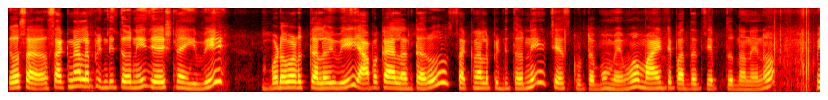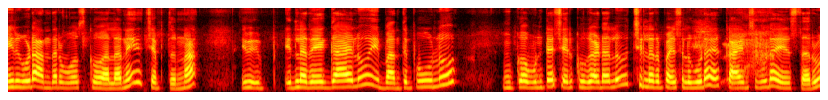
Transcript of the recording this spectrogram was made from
ఇగో స సకినాల పిండితోని చేసిన ఇవి బుడబడకలు ఇవి యాపకాయలు అంటారు. సకినాల పిండితోని చేసుకుంటాము మేము. మా ఇంటి పద్ధతి చెప్తున్నా నేను. మీరు కూడా అందరు పోసుకోవాలని చెప్తున్నా. ఇవి ఇట్లా రేగాయలు ఈ బంతి పువ్వులు ఇంకో ఉంటే చెరుకు గడలు చిల్లర పైసలు కూడా కాయిన్స్ కూడా వేస్తారు.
